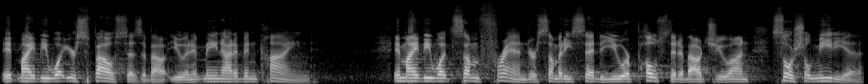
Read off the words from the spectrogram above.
It might be what your spouse says about you, and it may not have been kind. It might be what some friend or somebody said to you or posted about you on social media.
